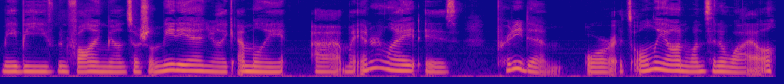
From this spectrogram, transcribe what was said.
maybe you've been following me on social media and you're like, Emily, uh, my inner light is pretty dim, or it's only on once in a while,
